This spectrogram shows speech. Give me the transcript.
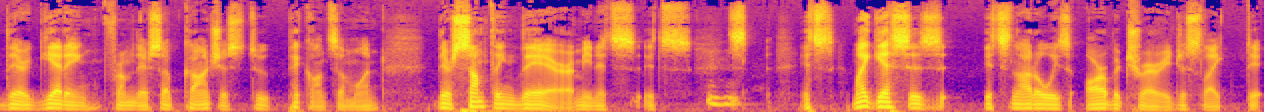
they're getting from their subconscious to pick on someone, there's something there. I mean, it's it's it's, it's my guess is it's not always arbitrary. Just like the,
